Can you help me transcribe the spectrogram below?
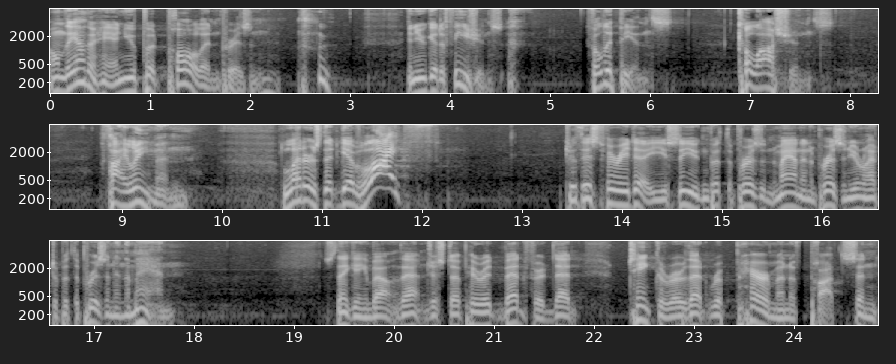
On the other hand, you put Paul in prison and you get Ephesians, Philippians, Colossians, Philemon, letters that give life to this very day. You see, you can put the prison man in a prison, you don't have to put the prison in the man I was thinking about that just up here at Bedford, that tinkerer, that repairman of pots and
